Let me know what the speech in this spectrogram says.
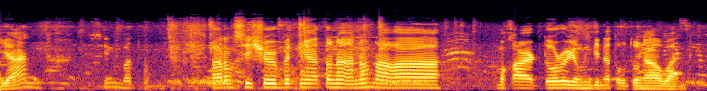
Yan. Sino? Parang si Surebet nga to na ano, naka MacArthur yung hindi natutunawan.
